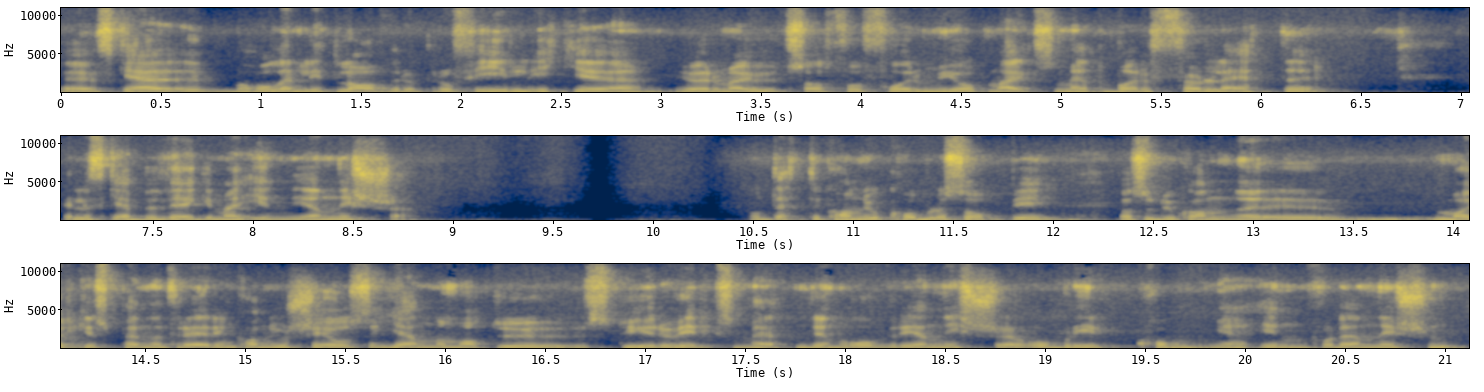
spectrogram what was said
Eh, skal jeg beholde en litt lavere profil, ikke gjøre meg utsatt for for mye oppmerksomhet, og bare følge etter? Eller skal jeg bevege meg inn i en nisje? Og dette kan jo kobles opp i altså kan, eh, Markedspenetrering kan jo skje også gjennom at du styrer virksomheten din over i en nisje og blir konge innenfor den nisjen.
